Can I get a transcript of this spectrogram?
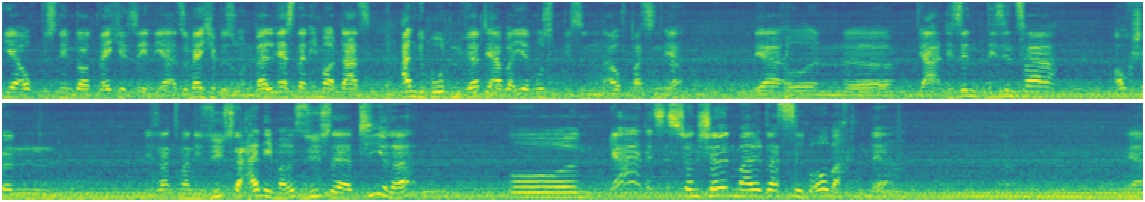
ihr auch bestimmt dort welche sehen, ja, also welche besuchen, weil erst dann immer das angeboten wird, ja, aber ihr müsst ein bisschen aufpassen, ja, ja und äh, ja, die sind, die sind zwar auch schon, wie sagt man, die süße Animals, süße Tiere und ja, das ist schon schön mal das zu beobachten, ja. Ja.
